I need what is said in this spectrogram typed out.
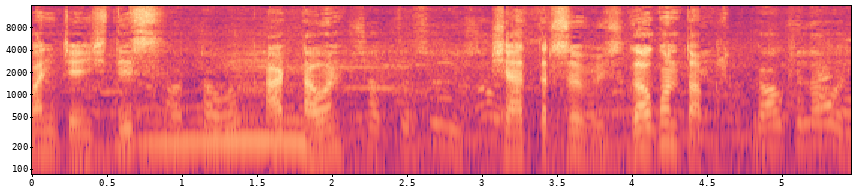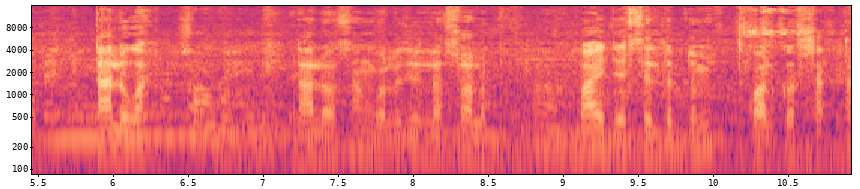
पंच्याऐंशी तीस. अठ्ठावन्न. अठ्ठावन्न. शहात्तर सव्वीस. शहात्तर सव्वीस. गाव कोणतं आपलं? गाव तालुका? सांगोला. तालुका सांगोला जिल्हा सोलापूर. पाहिजे असेल तर तुम्ही कॉल करू शकता.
